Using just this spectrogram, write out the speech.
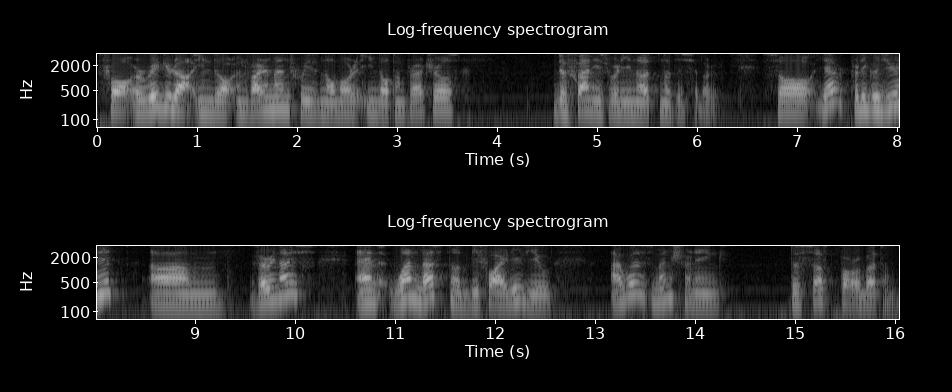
for a regular indoor environment with normal indoor temperatures, the fan is really not noticeable. So yeah, pretty good unit, um, very nice. And one last note before I leave you, I was mentioning the soft power button.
